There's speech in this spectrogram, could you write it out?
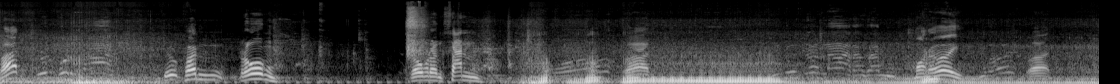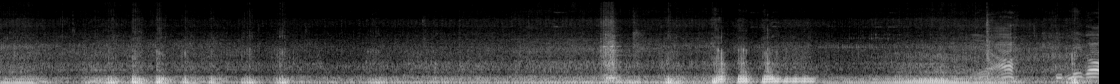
พัดเลยโอ้ยโอ้วัดจุคนโรงโรงรังสันวัดหมดเลยวัดเนี่ยเอาคลิปนี้ก็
